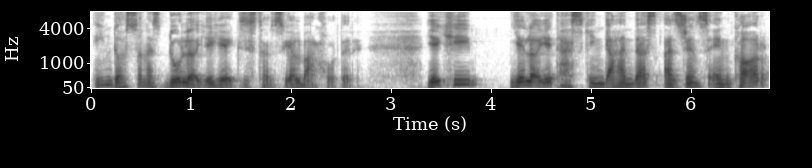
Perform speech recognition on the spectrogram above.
این داستان از دو لایه اگزیستانسیال برخورداره. یکی یه لایه تسکین دهنده است از جنس انکار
